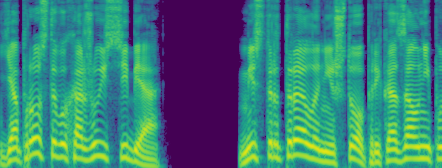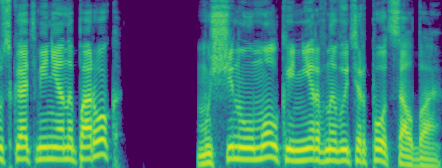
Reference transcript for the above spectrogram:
я просто выхожу из себя. Мистер Треллани что, приказал не пускать меня на порог? Мужчина умолк и нервно вытер пот со лба.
